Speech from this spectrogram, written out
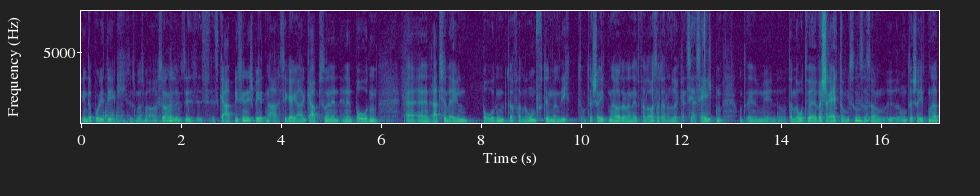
in der Politik. Das muss man auch sagen. Also es, es, gab bis in die späten 80er Jahren gab so einen, einen Boden, äh, einen rationellen Boden der Vernunft, den man nicht unterschritten hat oder nicht verlassen hat, oder nur sehr selten unter, unter Notwehrüberschreitung sozusagen mhm. unterschritten hat.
